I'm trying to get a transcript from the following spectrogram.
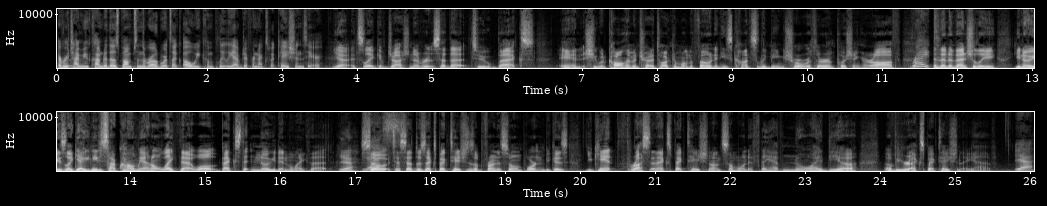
every time you come to those bumps in the road where it's like oh we completely have different expectations here. Yeah, it's like if Josh never said that to Bex and she would call him and try to talk to him on the phone and he's constantly being short with her and pushing her off. Right. And then eventually, you know, he's like, "Yeah, you need to stop calling me. I don't like that." Well, Bex didn't know you didn't like that. Yeah. So Yes. to set those expectations up front is so important because you can't thrust an expectation on someone if they have no idea of your expectation that you have. Yeah,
